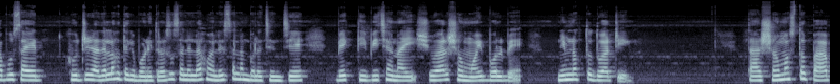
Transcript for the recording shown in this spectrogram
আবু সাইদ খুদ্রি রাজাল্লাহ থেকে বর্ণিত রসুল সাল্লাহ আলিয়া সাল্লাম বলেছেন যে ব্যক্তি বিছানায় শোয়ার সময় বলবে, নিম্নোক্ত দোয়াটি। তার সমস্ত পাপ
